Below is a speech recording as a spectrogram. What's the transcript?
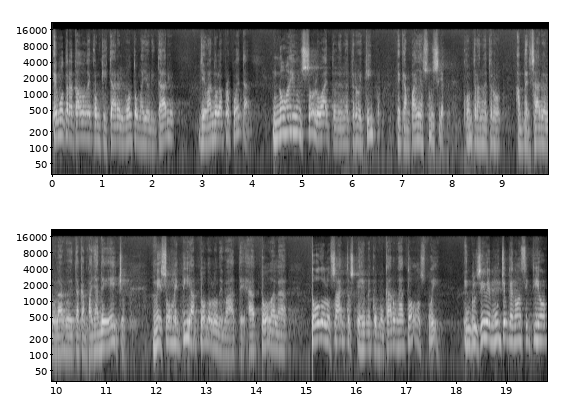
hemos tratado de conquistar el voto mayoritario llevando la propuesta. No hay un solo acto de nuestro equipo de campaña sucia contra nuestro adversario a lo largo de esta campaña. De hecho, me sometí a todos los debates, a toda la, todos los actos que me convocaron, a todos fui. Inclusive mucho que no asistió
